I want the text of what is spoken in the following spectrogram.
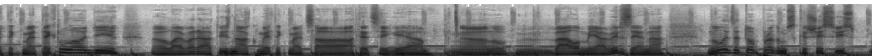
ietekmēt tehnoloģiju, lai varētu iznākumu ietekmēt attiecīgajā nu, vēlamajā virzienā. Nu, līdz ar to, protams, šis viss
